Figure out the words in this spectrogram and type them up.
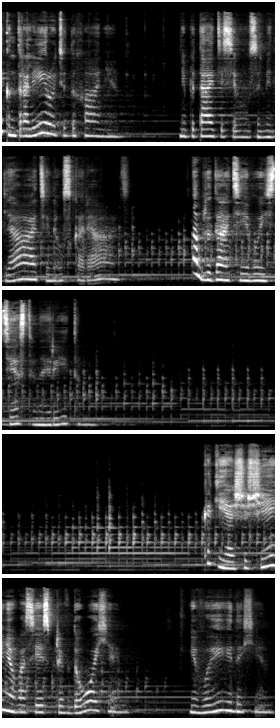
Не контролируйте дыхание, не пытайтесь его замедлять или ускорять. Наблюдайте его естественный ритм. Какие ощущения у вас есть при вдохе и выдохе?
